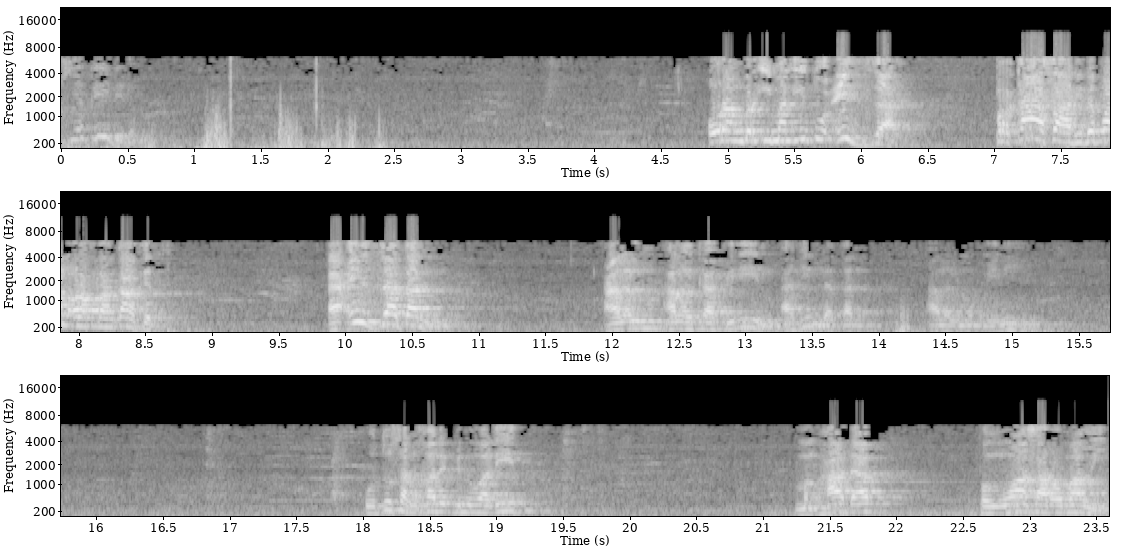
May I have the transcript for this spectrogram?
Harusnya pede dong. Orang beriman itu izzah, perkasa di depan orang-orang kafir. Izzatan alal alal kafirin adillatan alal mu'minin. Utusan Khalid bin Walid menghadap penguasa Romawi.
